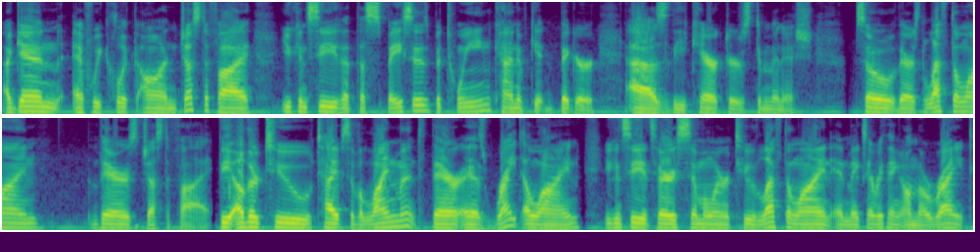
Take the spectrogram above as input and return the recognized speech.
Again, if we click on justify, you can see that the spaces between kind of get bigger as the characters diminish. So there's left align, there's justify. The other two types of alignment, there is right align. You can see it's very similar to left align and makes everything on the right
